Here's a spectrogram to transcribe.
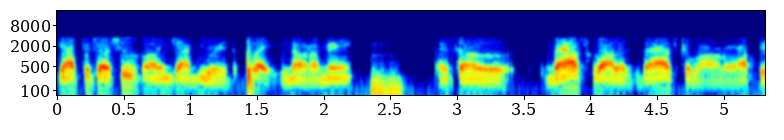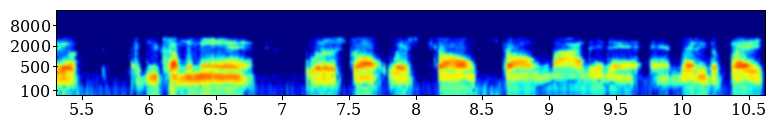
you got to put your shoes on. You got to be ready to play. You know what I mean? Mm-hmm. And so, basketball is basketball. And I feel if you coming in with a strong, with strong, strong minded and, and ready to play,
